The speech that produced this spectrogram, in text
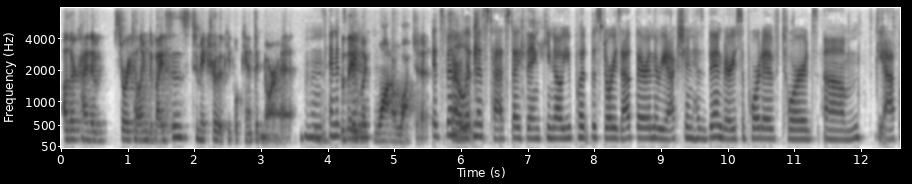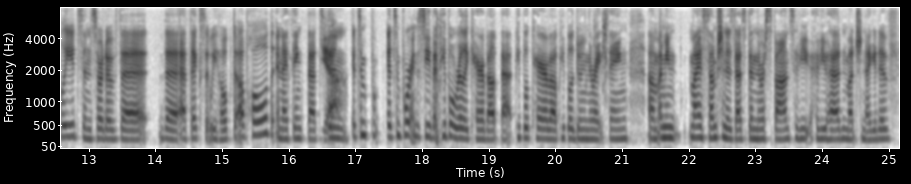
other kind of storytelling devices to make sure that people can't ignore it. Mm-hmm. and it's that they been, like want to watch it. it's been Sorry, a litmus test i think. You know you put the stories out there and the reaction has been very supportive towards um, the athletes and sort of the the ethics that we hope to uphold. And i think that's yeah. been it's imp- it's important to see that people really care about that. People care about people doing the right thing. Um, i mean my assumption is that's been the response. Have you have you had much negative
